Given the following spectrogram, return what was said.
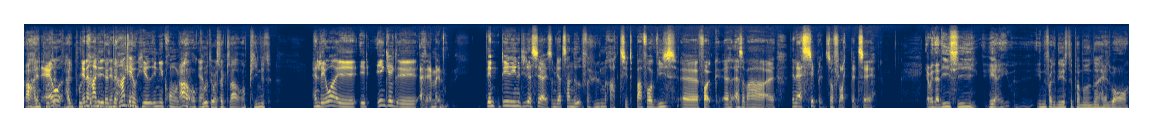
Oh, den, er jo, har de den, har de, den, den, den har de jo hævet ind i kronologien. Ah, oh, gud, det var så klar og pinligt. Han laver øh, et enkelt... Øh, altså, den, det er en af de der serier, som jeg tager ned fra hylden ret tit, bare for at vise øh, folk. Altså bare, øh, den er simpelthen så flot, den serie. Jeg vil da lige sige her, inden for de næste par måneder og halve år,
